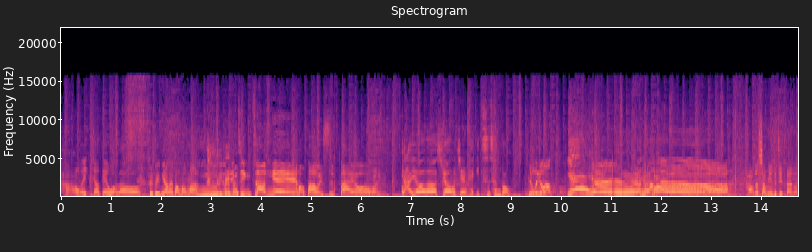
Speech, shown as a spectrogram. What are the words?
好，喂，交给我喽。菲菲，你要来帮忙吗？有点紧张哎，好怕会失败哦。好，帮你。加油了，希望我今天可以一次成功。有了，有了，耶耶，成功了。好，那上面就简单了，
